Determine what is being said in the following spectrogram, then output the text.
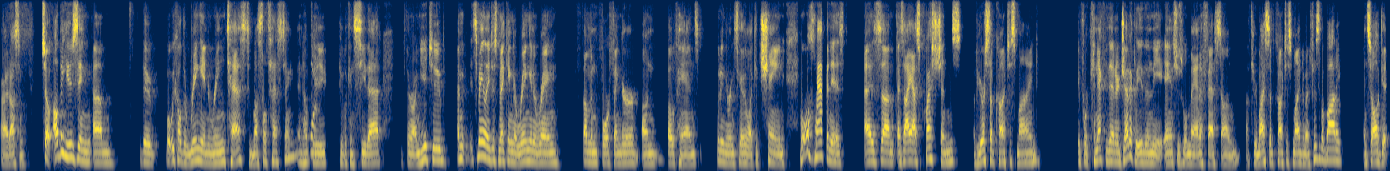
All right, awesome. So I'll be using um, the what we call the ring in ring test, muscle testing, and hopefully yeah. people can see that if they're on YouTube. And it's mainly just making a ring in a ring, thumb and forefinger on both hands, putting the rings together like a chain. And what will happen is, as um, as I ask questions of your subconscious mind, if we're connected energetically, then the answers will manifest on uh, through my subconscious mind to my physical body, and so I'll get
